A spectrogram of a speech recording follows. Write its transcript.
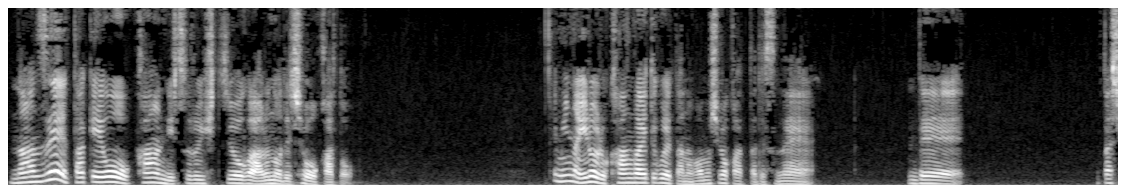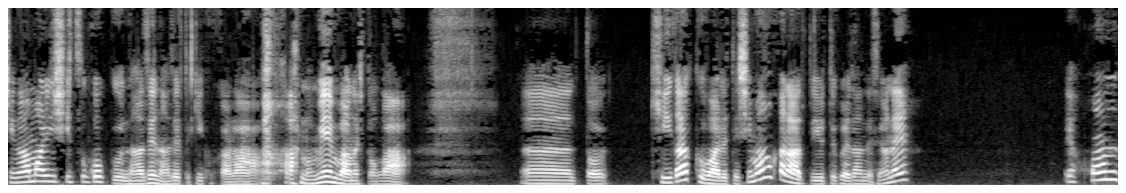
なぜ竹を管理する必要があるのでしょうかと。で、みんないろいろ考えてくれたのが面白かったですね。で、私があまりしつこくなぜなぜって聞くから、あのメンバーの人が、うーんと、気が食われてしまうからって言ってくれたんですよね。え、本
